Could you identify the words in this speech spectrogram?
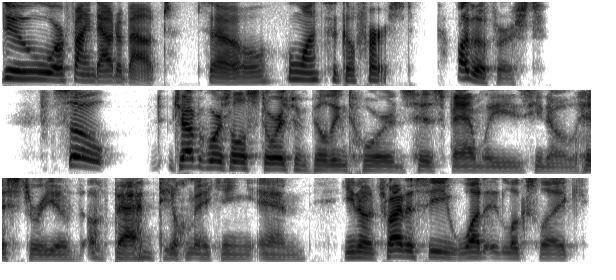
do or find out about? So, who wants to go first? I'll go first. So, Travancore's whole story has been building towards his family's, you know, history of, of bad deal making and, you know, trying to see what it looks like.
